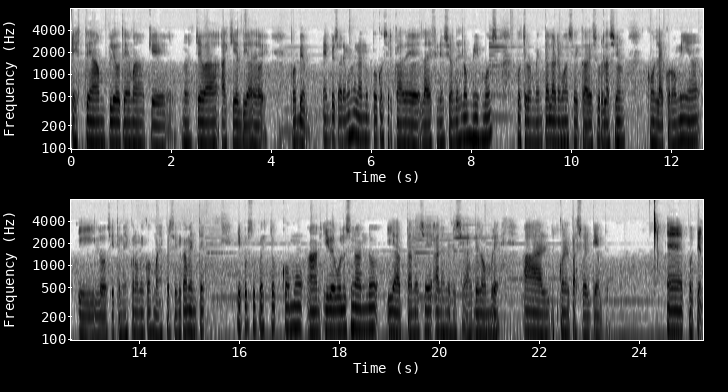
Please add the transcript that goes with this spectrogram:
este amplio tema que nos lleva aquí el día de hoy. Pues bien, empezaremos hablando un poco acerca de la definición de los mismos, posteriormente hablaremos acerca de su relación con la economía y los sistemas económicos más específicamente y por supuesto cómo han ido evolucionando y adaptándose a las necesidades del hombre con el paso del tiempo. Eh, pues bien,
